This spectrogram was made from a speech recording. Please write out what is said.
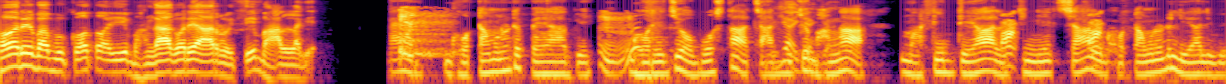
হরে বাবু কত এই ভাঙা ঘরে আর রইতে ভালো লাগে। ঘরটা মনে হচ্ছে পেয়াবে। ঘরের যে অবস্থা চারদিকে ভাঙা মাটির দেয়াল টিনের চাল ঘরটা মনে হচ্ছে লিয়া লিবে।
